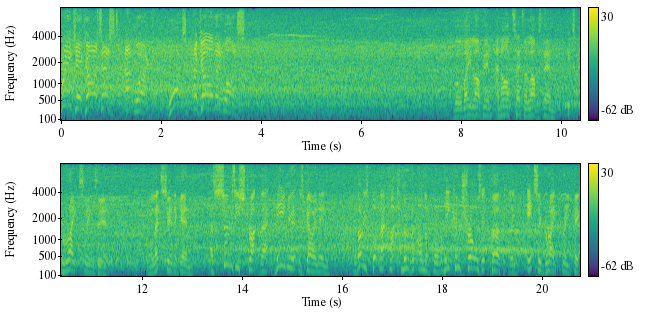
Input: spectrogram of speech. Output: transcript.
free kick artist at work. What a goal it was! Well, they love him, and Arteta loves them. It's great scenes here. Well, let's see it again. As soon as he struck that, he knew it was going in. Although he's put that much movement on the ball, he controls it perfectly. It's a great free kick.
